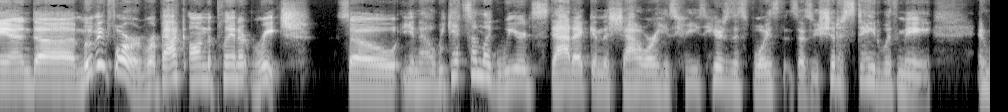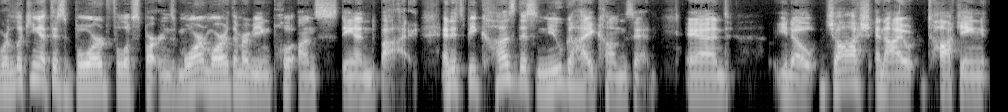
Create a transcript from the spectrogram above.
And uh, moving forward, we're back on the planet Reach. So you know, we get some like weird static in the shower. He's, he's here's this voice that says, "You should have stayed with me." And we're looking at this board full of Spartans. More and more of them are being put on standby, and it's because this new guy comes in and you know, Josh and I talking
